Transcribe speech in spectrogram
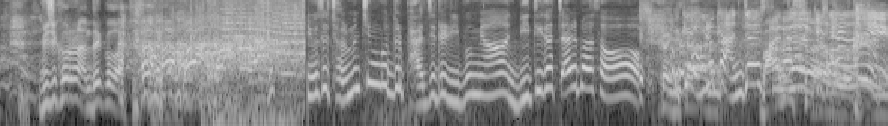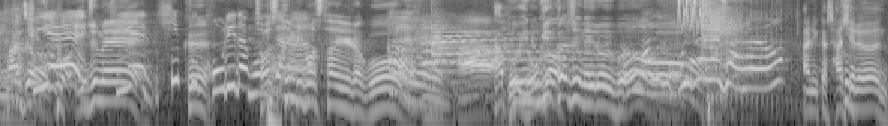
뮤지컬은 안 될 것 같아. 요 새 젊은 친구들 바지를 입으면 미디가 짧아서 이렇게 이렇게 앉아 있으면 이렇게 셀리 뒤에 요즘에 뒤에 힙그 골이다 보이잖아요. 저스틴 비버 스타일이라고 다 보이는 거. 여기까지 내려 입어요. 운전해서 알아요? 아니 그러니까 사실은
